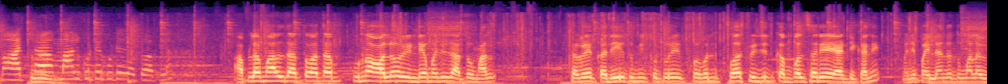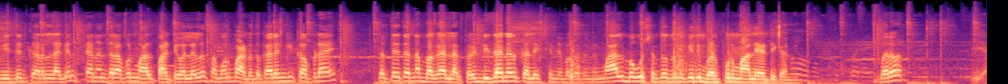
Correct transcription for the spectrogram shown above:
मग आता माल कुठे कुठे जातो आपला? आपला माल जातो आता पूर्ण ऑल ओव्हर इंडियामध्ये जातो माल. सगळे कधीही तुम्ही कुठे फर्स्ट विजिट कंपल्सरी आहे या ठिकाणी. म्हणजे पहिल्यांदा तुम्हाला व्हिजिट करायला लागेल त्यानंतर आपण माल पार्टीवाल्याला समोर पाठवतो. कारण की कपडा आहे तर ते त्यांना बघायला लागतो. डिझायनर कलेक्शन आहे बघा तुम्ही. माल बघू शकता तुम्ही किती भरपूर माल आहे या ठिकाणी. हो हो. बरोबर? या.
